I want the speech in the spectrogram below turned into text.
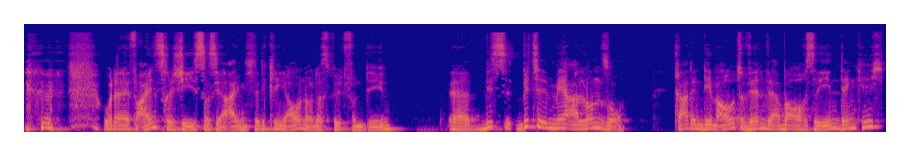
Oder F1-Regie ist das ja eigentlich. Die kriegen ja auch noch das Bild von denen. Äh, bis, bitte mehr Alonso. Gerade in dem Auto werden wir aber auch sehen, denke ich,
